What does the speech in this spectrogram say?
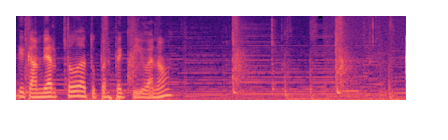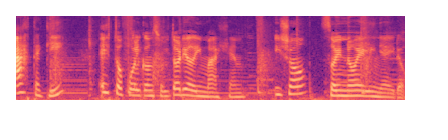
que cambiar toda tu perspectiva, ¿no? Hasta aquí Esto fue el consultorio de imagen y yo soy Noel Iñeiro.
